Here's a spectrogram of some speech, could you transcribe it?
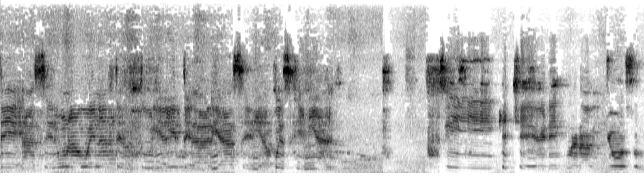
de hacer una buena tertulia literaria sería pues genial. Sí, qué chévere, maravilloso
